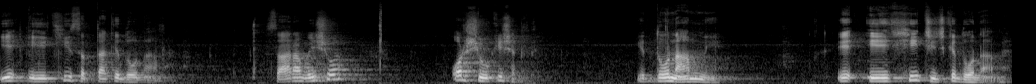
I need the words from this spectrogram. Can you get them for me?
ये एक ही सत्ता के दो नाम हैं। सारा विश्व और शिव की शक्ति। ये दो नाम नहीं ये एक ही चीज़ के दो नाम हैं।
